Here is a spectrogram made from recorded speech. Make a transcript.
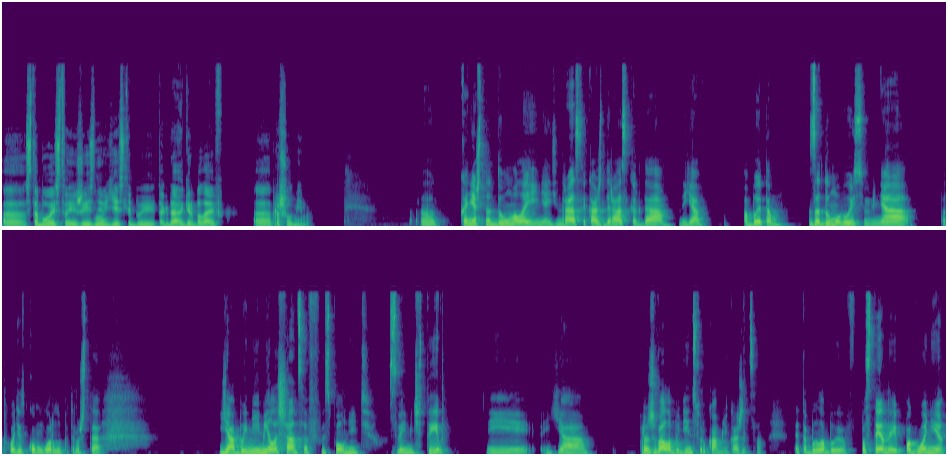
э, с тобой, с твоей жизнью, если бы тогда Гербалайф э, прошел мимо? Конечно, думала и не один раз, и каждый раз, когда я об этом задумываюсь, у меня подходит ком горлу, потому что я бы не имела шансов исполнить свои мечты, и я проживала бы день сурка, мне кажется. Это было бы в постоянной погоне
